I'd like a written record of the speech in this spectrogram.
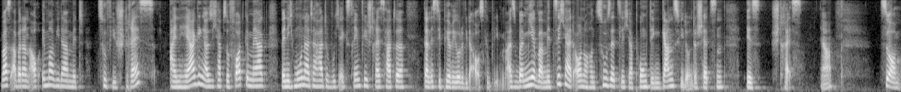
was aber dann auch immer wieder mit zu viel Stress einherging. Also ich habe sofort gemerkt, wenn ich Monate hatte, wo ich extrem viel Stress hatte, dann ist die Periode wieder ausgeblieben. Also bei mir war mit Sicherheit auch noch ein zusätzlicher Punkt, den ganz viele unterschätzen, ist Stress. Ja. So,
